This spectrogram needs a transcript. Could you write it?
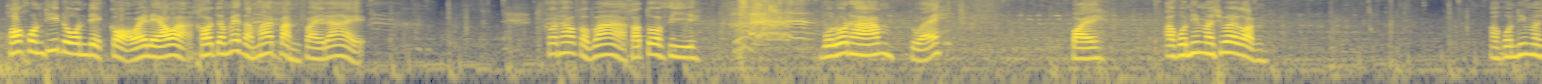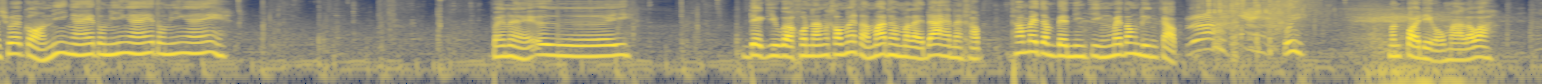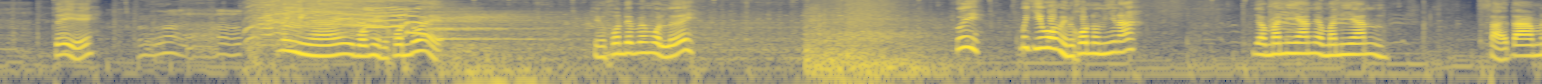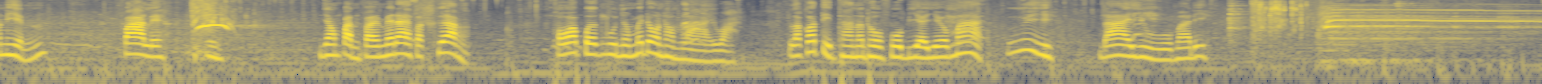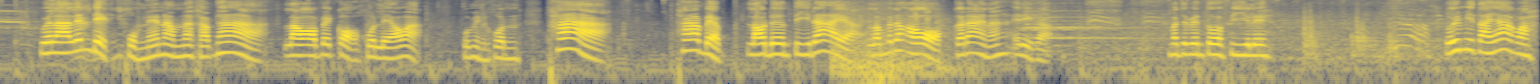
เพราะคนที่โดนเด็กเกาะไว้แล้วอะ เขาจะไม่สามารถปั่นไฟได้ ก็เท่ากับว่าเขาตัวฟรี โบโลไทม์สวย ปล่อย เอาคนที่มาช่วยก่อน เอาคนที่มาช่วยก่อน นี่ไง ตรงนี้ไง ตรงนี้ไง ไปไหนเอ่ย เด็กอยู่กับคนนั้นเขาไม่สามารถทำอะไรได้นะครับ ถ้าไม่จำเป็นจริง ๆ ไม่ต้องดึงกลับ อุ้ย มันปล่อยเด็กออกมาแล้วว่ะเจ๊เอ๋นี่ไง ผมเห็นคนด้วย เห็นคนเต็มไปหมดเลย เฮ้ย เมื่อกี้ผมเห็นคนตรงนี้นะ อย่ามาเนียนอย่ามาเนียน สายตามันเห็นฟาดเลย ยังปั่นไฟไม่ได้สักเครื่อง เพราะว่าเปิร์กรูนยังไม่โดนทำลายว่ะ แล้วก็ติดทานาโทโฟเบียเยอะมากเฮ้ย ได้อยู่มาดิ เวลาเล่นเด็กผมแนะนำนะครับ ถ้าเราเอาไปเกาะคนแล้วอะ ผมเห็นคน ถ้า ถ้าแบบเราเดินตีได้อะเราไม่ต้องเอาออกก็ได้นะไอเด็กอะมันจะเป็นตัวฟรีเลยเฮ้ยมีตายยากว่ะ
